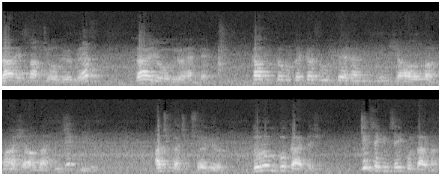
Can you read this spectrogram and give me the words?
Daha esnafça oluyor biraz. Daha iyi oluyor hem de. Kalkıp da burada katılıp da efendim inşallah, maşallah diyecek miyiz? Açık açık söylüyoruz. Durum bu kardeşim. Kimse kimseyi kurtarmaz.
